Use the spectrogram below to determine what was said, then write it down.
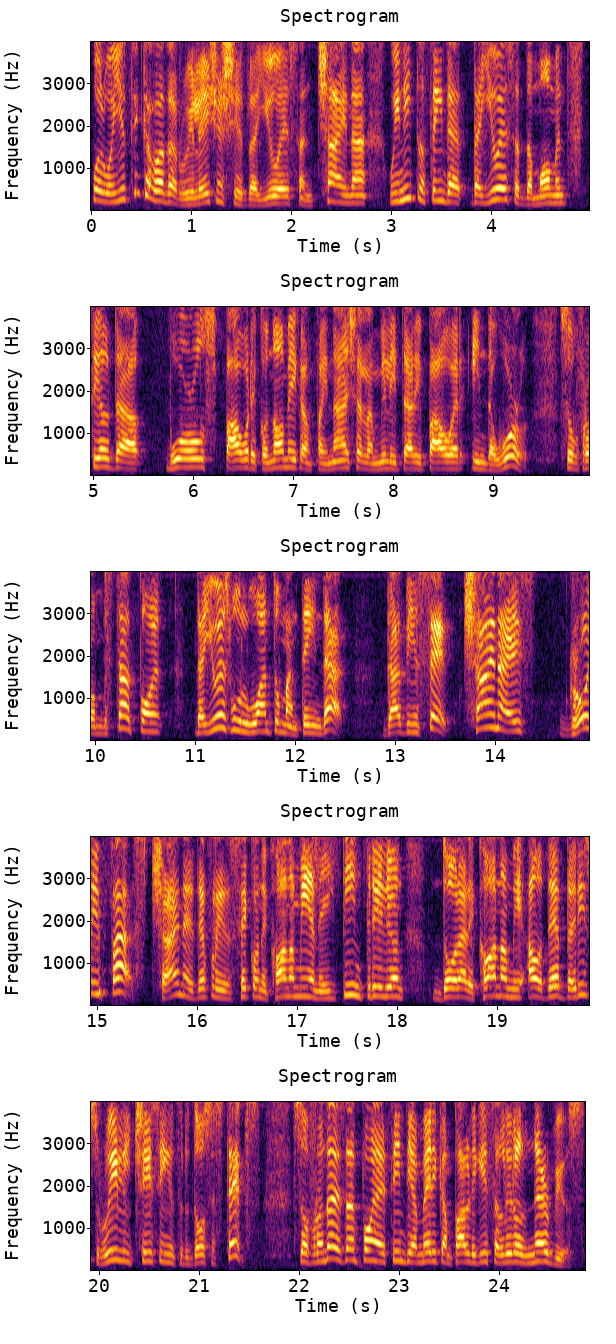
Well, when you think about the relationship, the U.S. and China, we need to think that the U.S. at the moment still the world's power, economic and financial and military power in the world. So from that point, the U.S. will want to maintain that. That being said, China is growing fast. China is definitely the second economy, an 18 trillion dollar economy out there that is really chasing through those steps. So from that standpoint, I think the American public is a little nervous.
